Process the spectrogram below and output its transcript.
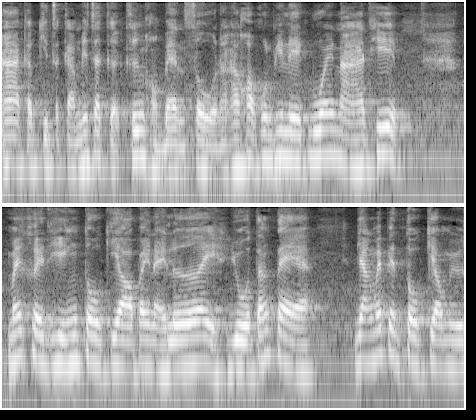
อ่ากับกิจกรรมที่จะเกิดขึ้นของแบรนด์โซนะคะขอบคุณพี่เล็กด้วยนะที่ไม่เคยทิ้งโตเกียวไปไหนเลย อยู่ตั้งแต่ยังไม่เป็นโตเกียวมิว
